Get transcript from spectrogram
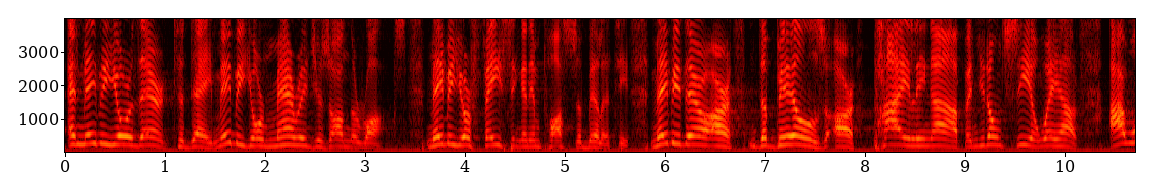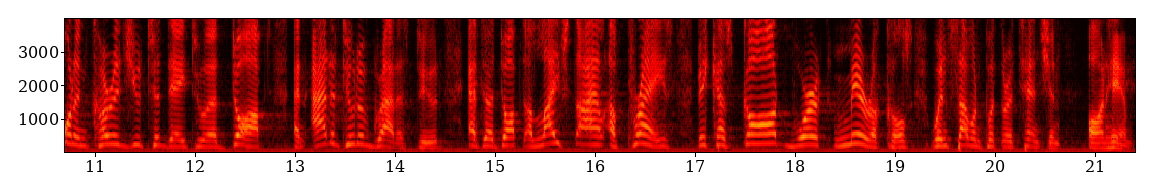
And maybe you're there today. Maybe your marriage is on the rocks. Maybe you're facing an impossibility. Maybe there are the bills are piling up and you don't see a way out. I want to encourage you today to adopt an attitude of gratitude and to adopt a lifestyle of praise because god worked miracles when someone put their their attention on him.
